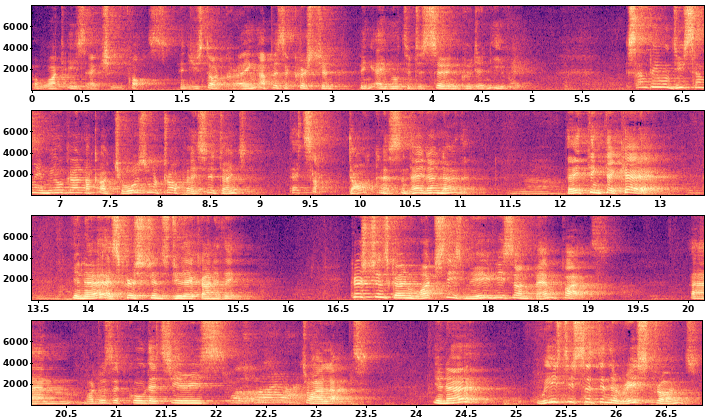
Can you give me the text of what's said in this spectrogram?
what is actually false. And you start growing up as a Christian, being able to discern good and evil. Some people do something, we'll go like our jaws will drop. They say, don't, that's like darkness, and they don't know that. No. They think they can. You know, as Christians do that kind of thing. Christians go and watch these movies on vampires. Um, what was it called, that series? Twilight. Twilight. You know, we used to sit in the restaurant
